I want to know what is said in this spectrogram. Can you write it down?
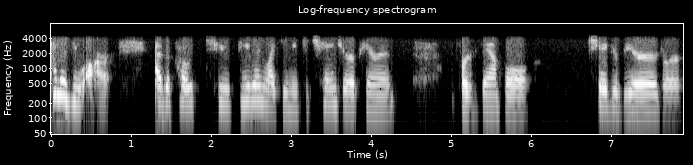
come as you are, as opposed to feeling like you need to change your appearance. For example, shave your beard or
